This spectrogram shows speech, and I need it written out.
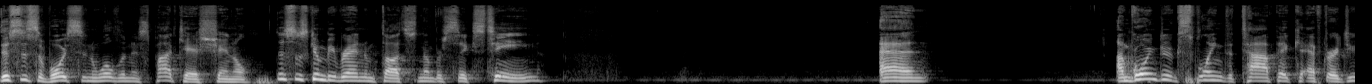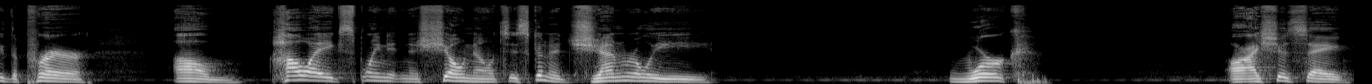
This is the Voice in the Wilderness podcast channel. This is going to be Random Thoughts number 16. And I'm going to explain the topic after I do the prayer. Um, how I explain it in the show notes is going to generally work, or I should say,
